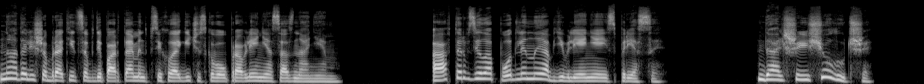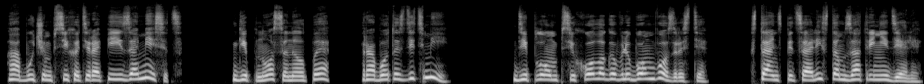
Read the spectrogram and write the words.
надо лишь обратиться в Департамент психологического управления сознанием. Автор взяла подлинные объявления из прессы. Дальше еще лучше. Обучим психотерапии за месяц. Гипноз, НЛП, работа с детьми. Диплом психолога в любом возрасте. Стань специалистом за три недели.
